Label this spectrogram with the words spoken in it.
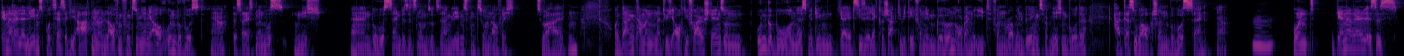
generelle Lebensprozesse wie Atmen und Laufen funktionieren ja auch unbewusst. Ja? Das heißt, man muss nicht äh, ein Bewusstsein besitzen, um sozusagen Lebensfunktionen aufrecht zu erhalten. Und dann kann man natürlich auch die Frage stellen, so ein Ungeborenes, mit dem ja jetzt diese elektrische Aktivität von dem Gehirnorganoid von Robin Williams verglichen wurde, hat das überhaupt schon ein Bewusstsein? Ja. Mhm. Und generell ist es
